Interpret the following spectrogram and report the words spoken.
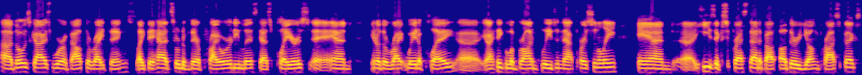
uh, those guys were about the right things. Like they had sort of their priority list as players and, you know, the right way to play. Uh, I think LeBron believes in that personally. And uh, he's expressed that about other young prospects.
